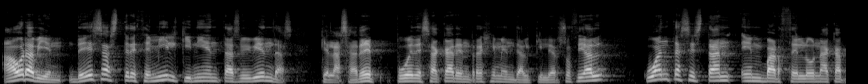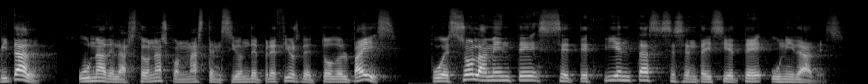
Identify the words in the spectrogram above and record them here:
Ahora bien, de esas 13.500 viviendas que la Sareb puede sacar en régimen de alquiler social, ¿cuántas están en Barcelona capital? Una de las zonas con más tensión de precios de todo el país. Pues solamente 767 unidades.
